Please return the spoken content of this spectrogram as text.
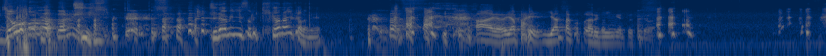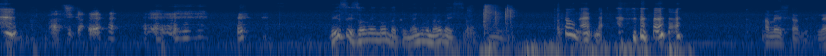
情報が古い。ち ちなみにそれ聞かないからね。ああ、やっぱりやったことある人間としては。マジか。目薬そんなに飲んだって何もならないですよ。そうなんだ。試したんですね。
